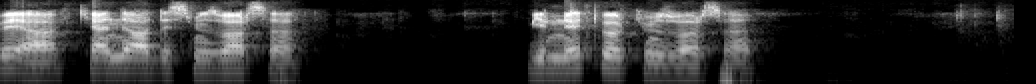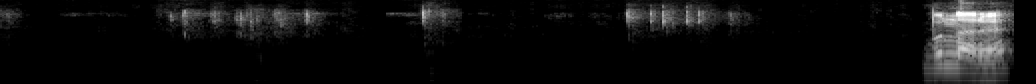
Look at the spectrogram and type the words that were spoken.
veya kendi adresimiz varsa bir network'ümüz varsa bunları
